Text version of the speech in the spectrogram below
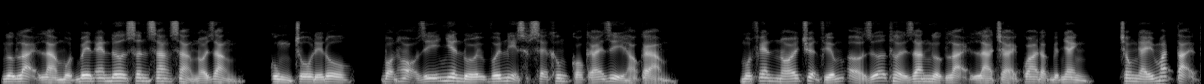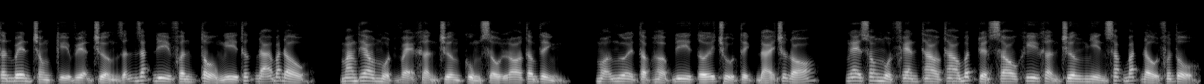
Ngược lại là một bên Anderson sang sảng nói rằng, cùng chô đế đô, bọn họ dĩ nhiên đối với Nice sẽ không có cái gì hảo cảm. Một phen nói chuyện phiếm ở giữa thời gian ngược lại là trải qua đặc biệt nhanh, trong nháy mắt tại tân bên trong kỳ viện trưởng dẫn dắt đi phân tổ nghi thức đã bắt đầu, mang theo một vẻ khẩn trương cùng sầu lo tâm tình, mọi người tập hợp đi tới chủ tịch đài trước đó, nghe xong một phen thao thao bất tuyệt sau khi khẩn trương nhìn sắp bắt đầu phân tổ.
